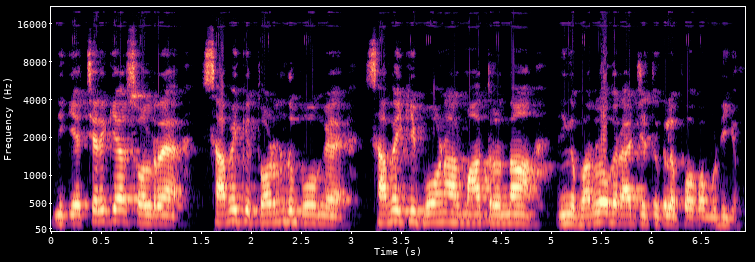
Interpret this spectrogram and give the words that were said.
இன்னைக்கு எச்சரிக்கையாக சொல்கிறேன் சபைக்கு தொடர்ந்து போங்க. சபைக்கு போனால் மாத்திரம்தான் நீங்கள் பரலோக ராஜ்யத்துக்குள்ளே போக முடியும்.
